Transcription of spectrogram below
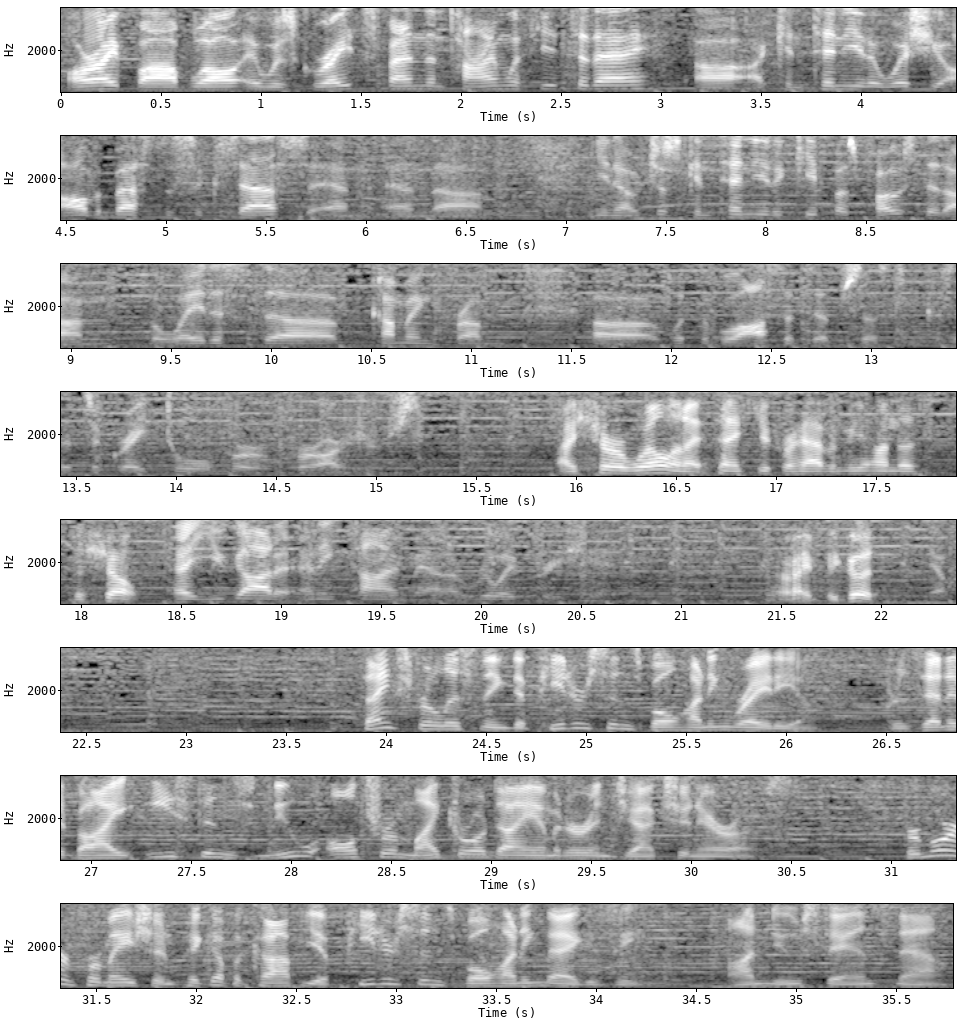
All right, Bob. Well, it was great spending time with you today. Uh, I continue to wish you all the best of success, and and uh, you know just continue to keep us posted on the latest uh, coming from uh, with the Velocitip system because it's a great tool for for archers. I sure will, and I thank you for having me on the, the show. Hey, you got it anytime, man. I really appreciate it. All right, be good. Yep. Thanks for listening to Petersen's Bow Hunting Radio presented by Easton's new ultra micro diameter Injexion arrows. For more information, pick up a copy of Petersen's Bow Hunting Magazine on newsstands now.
